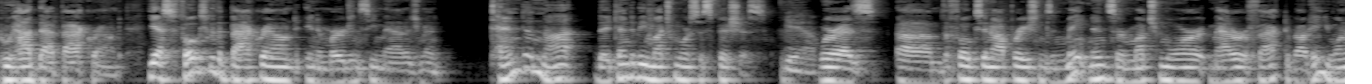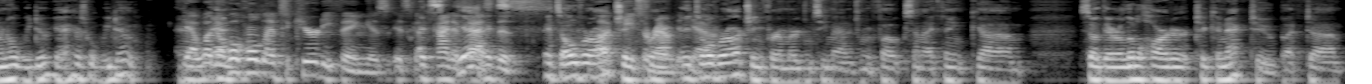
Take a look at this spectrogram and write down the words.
who had that background. Yes, folks with a background in emergency management tend to not, they tend to be much more suspicious. Yeah. Whereas um, the folks in operations and maintenance are much more matter of fact about, hey, you want to know what we do? Yeah, here's what we do. And, yeah, well, the whole Homeland Security thing is is kind of yeah, has it's, this. It's overarching uh, for, around it. It's yeah. overarching for emergency management folks, and I think um, so. They're a little harder to connect to, but um,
